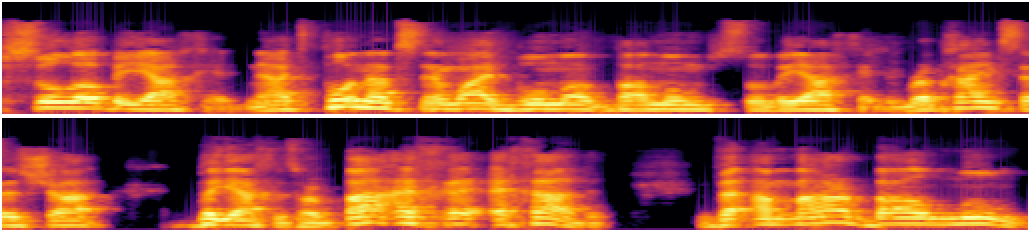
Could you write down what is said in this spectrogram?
psula biyachid. Now it's important to understand why balmum psula biyachid. Reb Chaim says biyachid or ba echad ve'amar balmum.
